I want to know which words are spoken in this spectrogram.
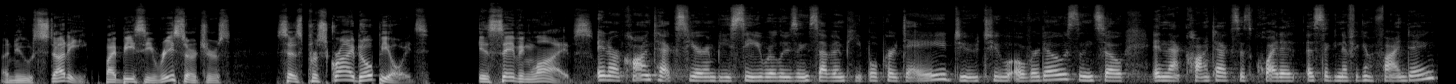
A new study by BC researchers says prescribed opioids is saving lives. In our context here in BC, we're losing seven people per day due to overdose. And so, in that context, it's quite a, a significant finding.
